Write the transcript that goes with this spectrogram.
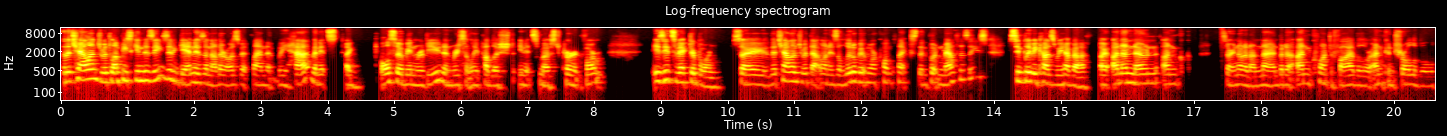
So the challenge with lumpy skin disease, it again is another AusVet plan that we have, and it's uh, also been reviewed and recently published in its most current form, is it's vector borne. So the challenge with that one is a little bit more complex than foot and mouth disease, simply because we have a, a an unknown, un, sorry, not an unknown, but an unquantifiable or uncontrollable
